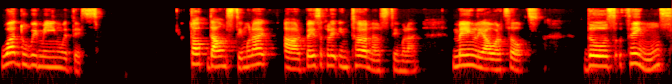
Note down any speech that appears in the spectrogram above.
What do we mean with this? Top-down stimuli are basically internal stimuli, mainly our thoughts. Those things,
